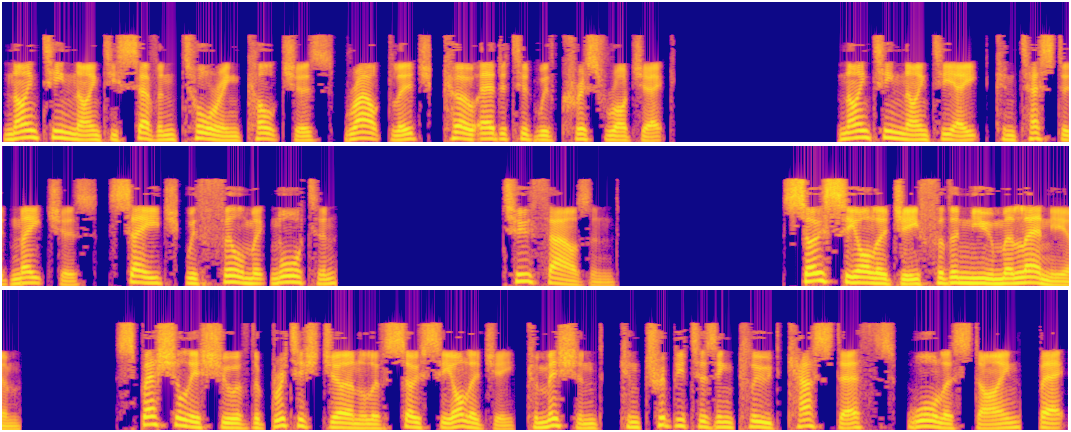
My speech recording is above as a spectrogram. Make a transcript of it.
1997 Touring Cultures, Routledge co-edited with Chris Rojek 1998 Contested Natures, Sage with Phil Macnaghten 2000 Sociology for the New Millennium Special issue of the British Journal of Sociology commissioned. Contributors include Castells, Wallerstein, Beck,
